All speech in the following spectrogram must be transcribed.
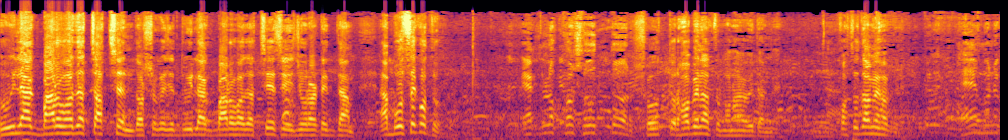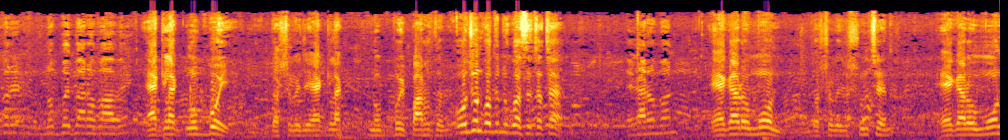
দুই লাখ বারো হাজার চাচ্ছেন। দর্শকের যে দুই লাখ বারো হাজার চেয়েছে এই জোড়াটির দাম। আর বলছে কত? এক লক্ষ সত্তর। সত্তর হবে না তো মনে হয় ওই দামে? কত দামে হবে? হ্যাঁ মনে করেন নব্বই পার হবা হবে। এক লাখ নব্বই। দর্শকের যে এক লাখ নব্বই পার হতে হবে। ওজন কতটুকু আছে চাচা? এগারো মন। এগারো মন। দর্শকের যে শুনছেন এগারো মন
